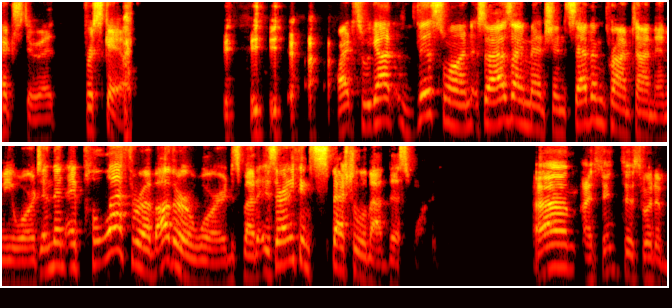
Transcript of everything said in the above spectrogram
next to it for scale. yeah. All right, so we got this one. So as I mentioned, seven primetime Emmy awards, and then a plethora of other awards. But is there anything special about this one? Um, I think this would have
